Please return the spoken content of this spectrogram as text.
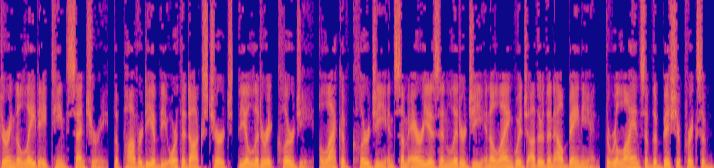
During the late 18th century, the poverty of the Orthodox Church, the illiterate clergy, a lack of clergy in some areas and liturgy in a language other than Albanian, the reliance of the bishoprics of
